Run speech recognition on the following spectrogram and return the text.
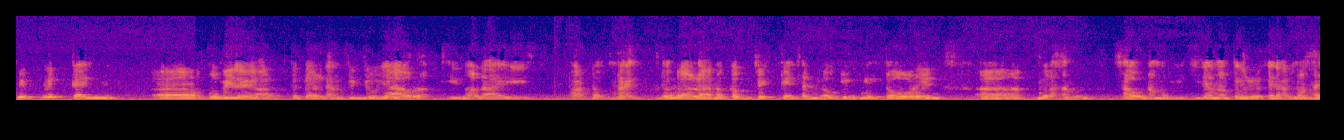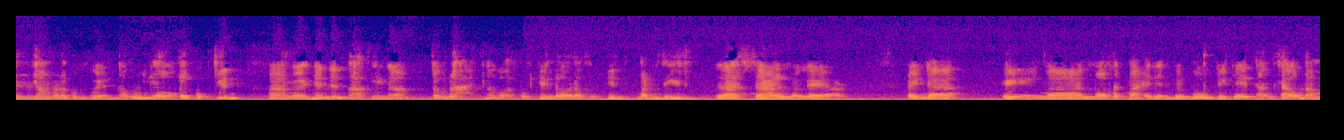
Republican uh, Popular tức là đảng Thiên Chúa giáo đó, thì nó lại hoạt động mạnh đó là nó cầm trịch cái sân khấu chính trị cho đến uh, giữa tháng 6 năm 1954 rồi cái đảng nó thành nhau nó là cầm quyền nó ủng hộ cái cuộc chiến mà người nhân dân Pháp thì nó chống lại nó gọi cuộc chiến đó là cuộc chiến bẩn thỉu La Salle là Guerre thành ra khi mà nó thất bại điện biên phủ thì cái tháng 6 năm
